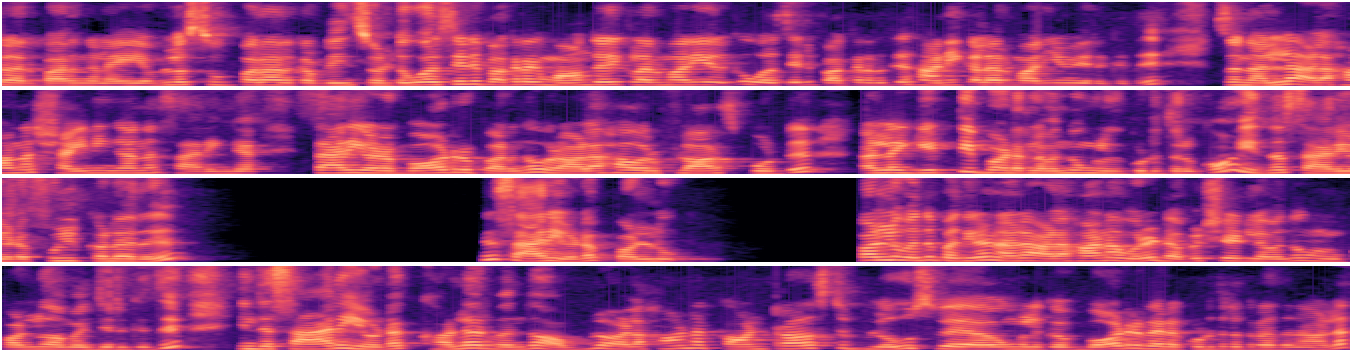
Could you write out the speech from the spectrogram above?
கலர் பாருங்களேன் எவ்வளோ சூப்பராக இருக்கு அப்படின்னு சொல்லிட்டு. ஒரு சைடு பார்க்குறதுக்கு மாந்தொலி கலர் மாதிரியும் இருக்குது ஒரு சைடு பார்க்குறதுக்கு ஹனி கலர் மாதிரியும் இருக்குது. ஸோ நல்ல அழகான ஷைனிங்கான சாரீங்க சாரியோட பார்டர் பாருங்க ஒரு அழகா ஒரு ஃப்ளார்ஸ் போட்டு நல்லா கெட்டி பார்டரில் வந்து உங்களுக்கு கொடுத்துருக்கோம். இதுதான் சாரியோட ஃபுல் கலரு இது சாரியோட பல்லு. பல்லு வந்து பார்த்தீங்கன்னா நல்லா அழகான ஒரு டபுள் ஷேட்ல வந்து உங்களுக்கு பல்லு அமைஞ்சிருக்குது. இந்த சாரியோட கலர் வந்து அவ்வளோ அழகான கான்ட்ராஸ்ட் ப்ளவுஸ் உங்களுக்கு பார்டர் வேற கொடுத்துருக்கிறதுனால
